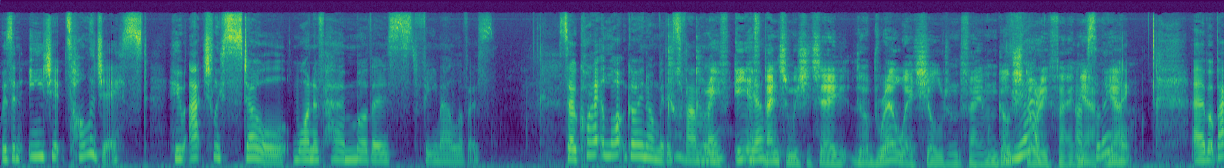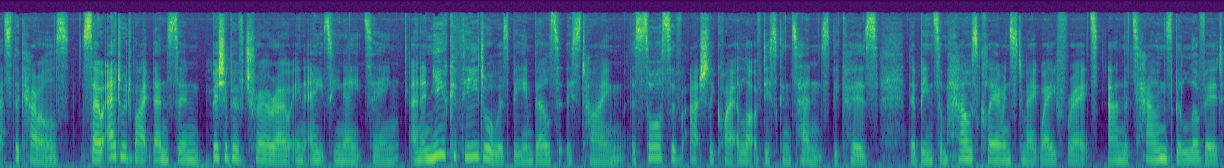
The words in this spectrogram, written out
was an Egyptologist who actually stole one of her mother's female lovers. So quite a lot going on with his Good family. grief. E.F. Yeah. Benson, we should say, the Railway Children fame and Ghost Yeah, Story fame. Absolutely. Yeah, yeah. Uh, but back to the carols. So Edward White Benson, Bishop of Truro in 1818, and a new cathedral was being built at this time. The source of actually quite a lot of discontents because there'd been some house clearance to make way for it, and the town's beloved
